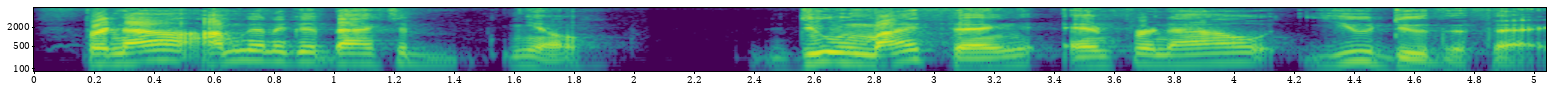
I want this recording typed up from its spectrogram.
For now, I'm going to get back to, you know, doing my thing. And for now, you do the thing.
